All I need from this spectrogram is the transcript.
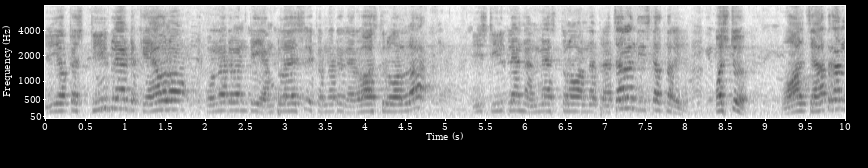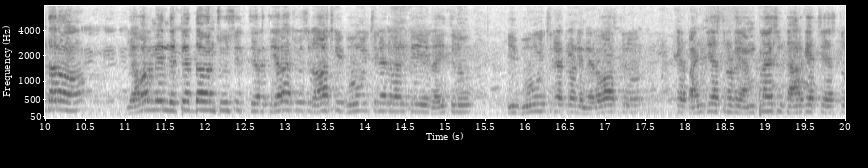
ఈ యొక్క స్టీల్ ప్లాంట్ కేవలం ఇక్కడ ఉన్నటువంటి ఎంప్లాయీస్ ఇక్కడ ఉన్నటువంటి నిర్వాసితుల వల్ల ఈ స్టీల్ ప్లాంట్ అమ్మేస్తున్నాం అన్న ప్రచారం తీసుకెళ్తారు ఫస్ట్ వాళ్ళ చేతకంతనం ఎవరి మీద నెట్టేద్దామని చూసి తీరా- తీరా చూసి లాస్ట్కి భూమి ఇచ్చినటువంటి రైతులు ఈ భూమి ఇచ్చినటువంటి నిర్వాసితులు ఇక్కడ పనిచేస్తున్న ఎంప్లాయీస్ని టార్గెట్ చేస్తూ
